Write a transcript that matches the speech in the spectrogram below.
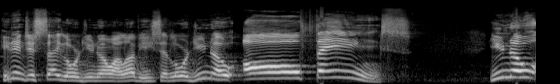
he didn't just say, Lord, you know I love you. He said, Lord, you know all things. You know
